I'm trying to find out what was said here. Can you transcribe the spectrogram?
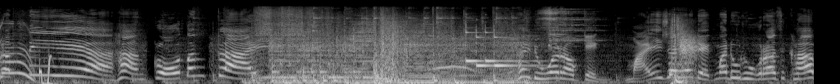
ครับเนี่ย ห่างโกรตั้งไกล ให้ดูว่าเราเก่ง ไม่ใช่ให้เด็กมาดูถูกเราสิครับ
